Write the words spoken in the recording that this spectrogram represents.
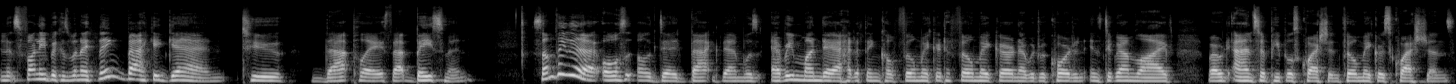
And it's funny because when I think back again to that place, that basement, Something that I also oh, did back then was every Monday I had a thing called Filmmaker to Filmmaker, and I would record an Instagram live where I would answer people's questions, filmmakers' questions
